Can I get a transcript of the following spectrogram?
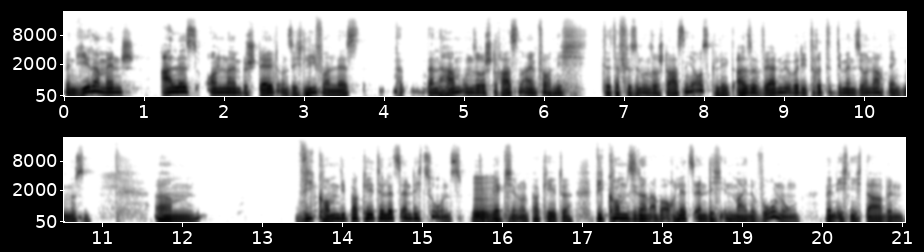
wenn jeder Mensch alles online bestellt und sich liefern lässt, dann haben unsere Straßen einfach nicht, dafür sind unsere Straßen nicht ausgelegt. Also werden wir über die dritte Dimension nachdenken müssen. Ähm, wie kommen die Pakete letztendlich zu uns, mhm. die Päckchen und Pakete? Wie kommen sie dann aber auch letztendlich in meine Wohnung, wenn ich nicht da bin?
